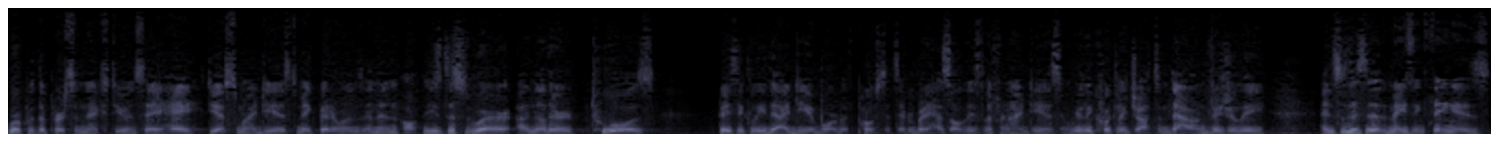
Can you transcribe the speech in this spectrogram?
work with the person next to you and say, hey, do you have some ideas to make better ones? And then all, this is where another tool is basically the idea board with post-its. Everybody has all these different ideas and really quickly jots them down visually. And so this is the amazing thing is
